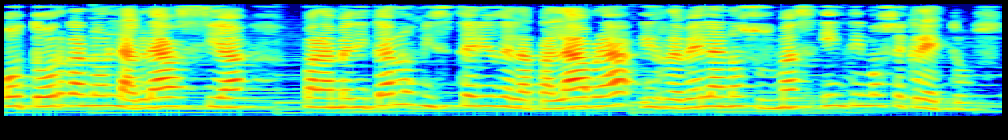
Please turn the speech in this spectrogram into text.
Otórganos la gracia para meditar los misterios de la palabra y revélanos sus más íntimos secretos.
